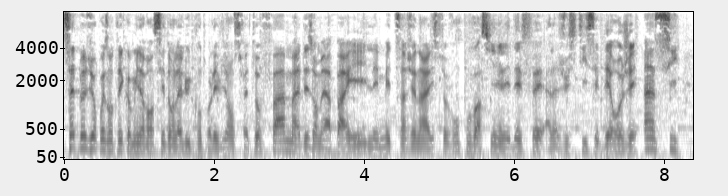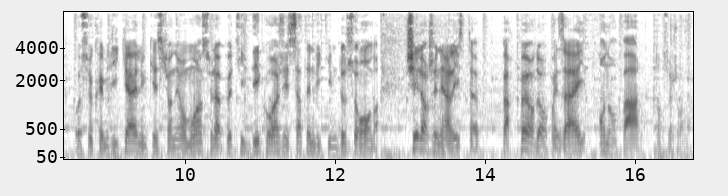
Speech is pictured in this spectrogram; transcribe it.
Cette mesure présentée comme une avancée dans la lutte contre les violences faites aux femmes, désormais à Paris, les médecins généralistes vont pouvoir signaler des faits à la justice et déroger ainsi au secret médical. Une question néanmoins, cela peut-il décourager certaines victimes de se rendre chez leur généraliste par peur de représailles? On en parle dans ce journal.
